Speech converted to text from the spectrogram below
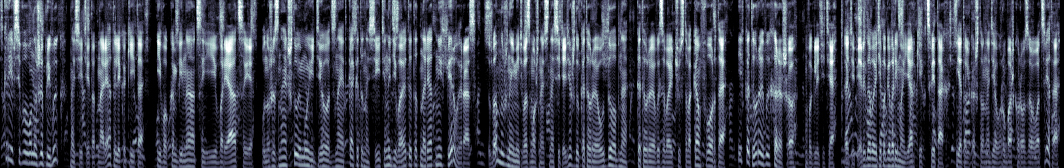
Скорее всего, он уже привык носить этот наряд или какие-то его комбинации и вариации. Он уже знает, что ему идет, знает, как это носить и надевает этот наряд не в первый раз. Вам нужно иметь возможность носить одежду, которая удобна, которая вызывает чувство комфорта и в которой которой вы хорошо выглядите. А теперь давайте поговорим о ярких цветах. Я только что надел рубашку розового цвета.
